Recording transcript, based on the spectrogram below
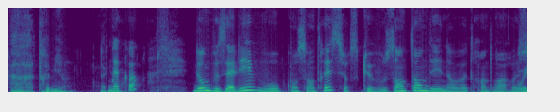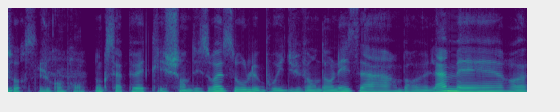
Ah, très bien. D'accord. Donc vous allez vous concentrer sur ce que vous entendez dans votre endroit Oui, ressource. je comprends. Donc ça peut être les chants des oiseaux, le bruit du vent dans les arbres, la mer, euh,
